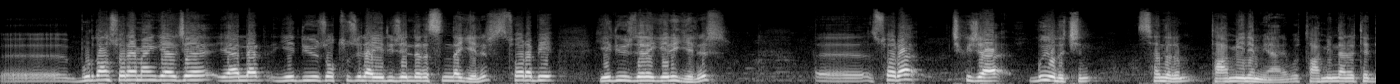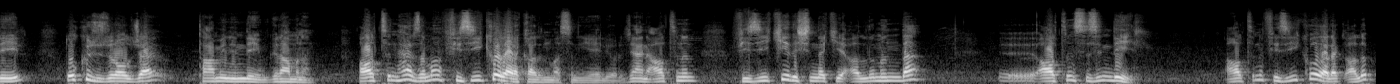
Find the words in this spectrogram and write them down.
E, buradan sonra hemen geleceği yerler 730 ila 750 arasında gelir. Sonra bir 700'lere geri gelir. Sonra çıkacağı bu yıl için sanırım tahminim yani bu tahminden öte değil 900 lira olacağı tahminindeyim gramının. Altın her zaman fiziki olarak alınmasını yeğliyoruz. Yani altının fiziki dışındaki alımında e, altın sizin değil. Altını fiziki olarak alıp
